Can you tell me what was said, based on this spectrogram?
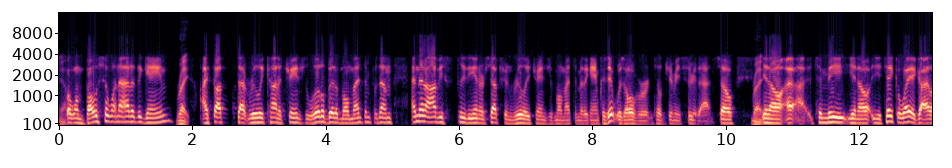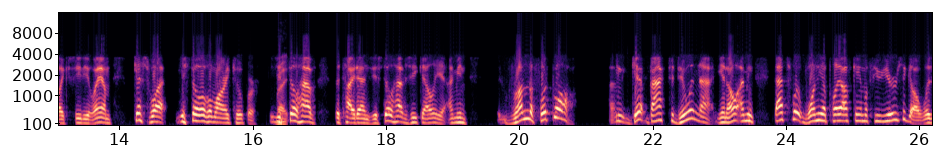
Yeah. But when Bosa went out of the game, Right. I thought that really kind of changed a little bit of momentum for them. And then obviously the interception really changed the momentum of the game because it was over until Jimmy threw that. So, Right. you know, I, I, to me, you know, you take away a guy like CeeDee Lamb, guess what? You still have Amari Cooper. You Right. still have the tight ends. You still have Zeke Elliott. I mean, run the football. I mean, get back to doing that. You know, I mean, that's what won you a playoff game a few years ago was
